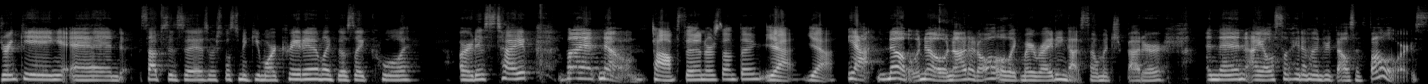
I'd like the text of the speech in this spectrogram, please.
drinking and substances were supposed to make you more creative, like those like cool artist type, but no. Thompson or something? Yeah, yeah. Yeah, no, no, not at all. Like my writing got so much better. And then I also hit 100,000 followers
